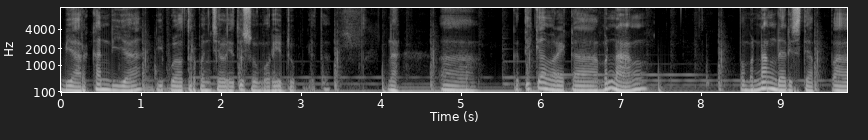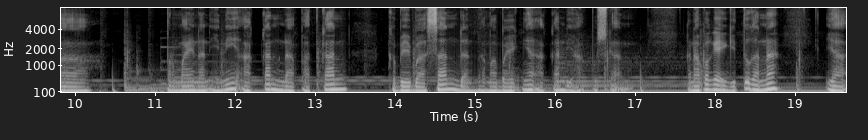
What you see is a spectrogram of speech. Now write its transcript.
biarkan dia di pulau terpencil itu seumur hidup gitu nah uh, ketika mereka menang pemenang dari setiap uh, permainan ini akan mendapatkan kebebasan dan nama baiknya akan dihapuskan. Kenapa kayak gitu? Karena ya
